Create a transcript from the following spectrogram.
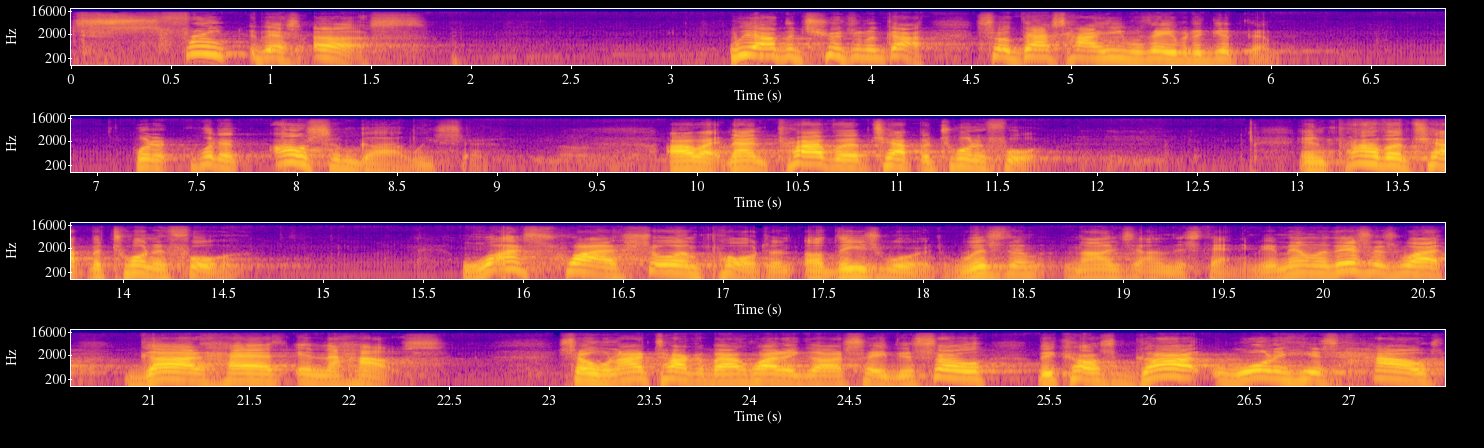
fruit that's us. We are the children of God. So that's how he was able to get them. What, a, what an awesome God we serve. All right, now in Proverbs chapter 24. In Proverbs chapter 24, watch why it's so important of these words wisdom, knowledge, and understanding. Remember, this is what God has in the house. So when I talk about why did God save your soul, because God wanted his house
